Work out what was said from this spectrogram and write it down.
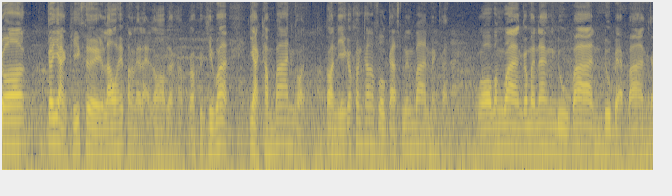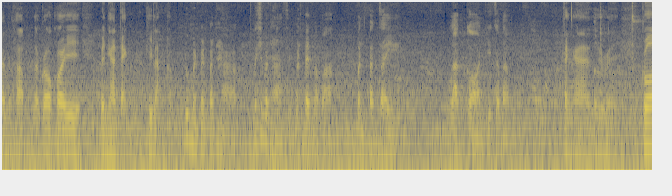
ก็ก็อย่างที่เคยเล่าให้ฟังหลาย ๆ รอบแล้วครับ ก็คือคิดว่าอยากทำบ้านก่อน ตอนนี้ก็ค่อนข้างโฟกัสเรื่องบ้านเหมือนกัน ว่าว่างๆก็มานั่งดูบ้านดูแบบบ้านกันครับ แล้วก็ค่อยเป็นงานแต่งทีหลังครับ ดูมันเป็นปัญหา ไม่ใช่ปัญหาสิมันเป็นแบบว่ามันปัจจัยหลักก่อนที่จะแบบ แต่งงานเออใช่ไหมก็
